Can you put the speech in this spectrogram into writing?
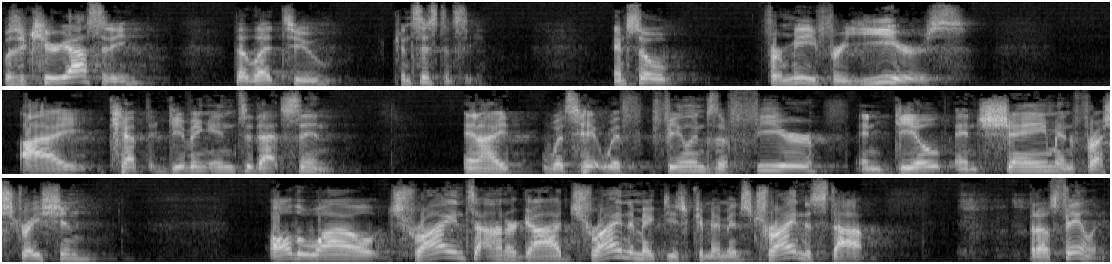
was a curiosity that led to consistency. And so for me, for years, I kept giving into that sin. And I was hit with feelings of fear and guilt and shame and frustration. All the while trying to honor God, trying to make these commitments, trying to stop, but I was failing.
